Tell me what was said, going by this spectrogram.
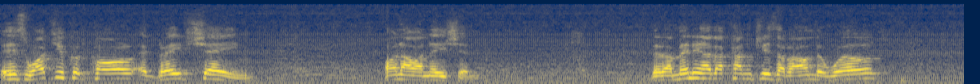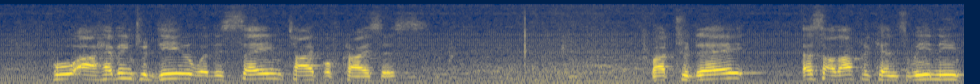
is what you could call a great shame on our nation. There are many other countries around the world who are having to deal with the same type of crisis. But today, as South Africans, we need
